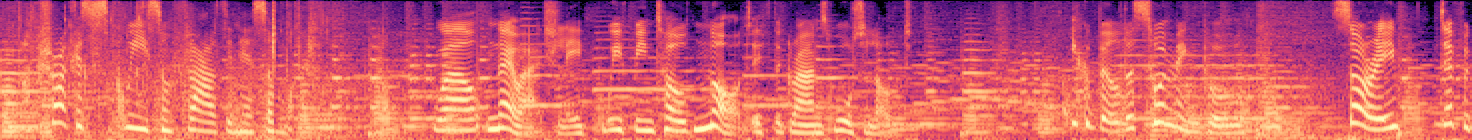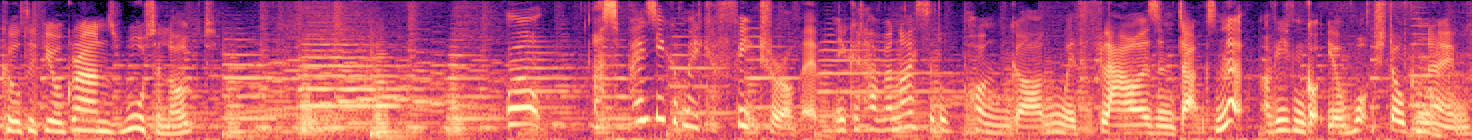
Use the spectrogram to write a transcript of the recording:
I'm sure I could squeeze some flowers in here somewhere. Well, no, actually. We've been told not if the ground's waterlogged. You could build a swimming pool. Sorry, difficult if your ground's waterlogged. Well, I suppose you could make a feature of it. You could have a nice little pond garden with flowers and ducks. And look, I've even got your watchdog oh, gnome.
